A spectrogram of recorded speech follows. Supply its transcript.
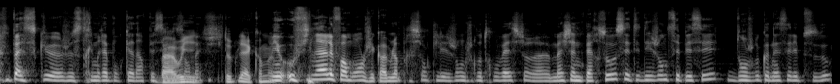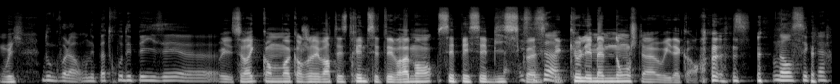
parce que je streamerai pour Canard PC. bah oui, s'il te plaît, quand même. Mais au final, enfin bon, j'ai quand même l'impression que les gens que je retrouvais sur euh, ma chaîne perso, c'était des gens de CPC dont je reconnaissais les pseudos. Oui. Donc voilà, on n'est pas trop dépaysés. euh. Oui, c'est vrai que quand moi, quand j'allais voir tes streams, c'était vraiment CPC bis, Bah, quoi. C'était que les mêmes noms. J'étais là, oui, d'accord. Non, c'est clair.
